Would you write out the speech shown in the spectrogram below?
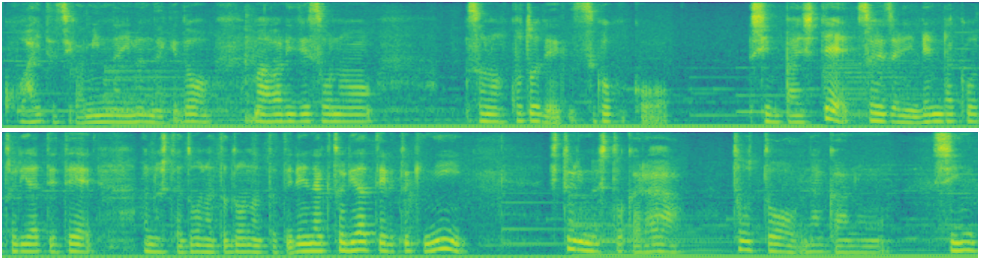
後輩たちがみんないるんだけど周りでそのそのことですごくこう心配してそれぞれに連絡を取り合っててあの人はどうなったどうなったって連絡取り合ってる時に一人の人からとうとうなんかあの死ん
